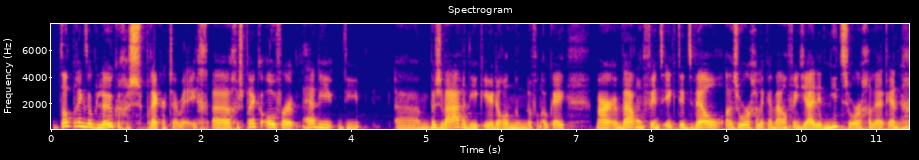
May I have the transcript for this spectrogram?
dat brengt ook leuke gesprekken terweeg. Eh, gesprekken over hè, die, die ehm, bezwaren die ik eerder al noemde. Van oké, maar waarom vind ik dit wel eh, zorgelijk en waarom vind jij dit niet zorgelijk? En Ja.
